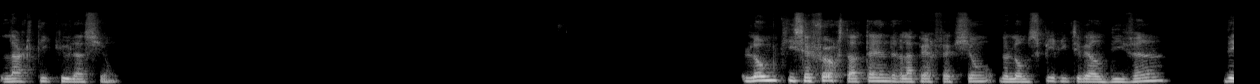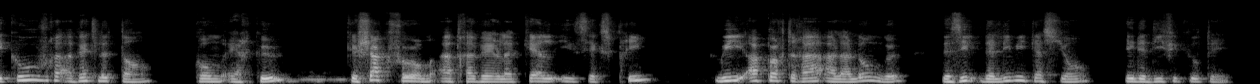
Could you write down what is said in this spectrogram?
l'articulation. L'homme qui s'efforce d'atteindre la perfection de l'homme spirituel divin découvre avec le temps, comme Hercule, que chaque forme à travers laquelle il s'exprime lui apportera à la longue des, des limitations et des difficultés,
